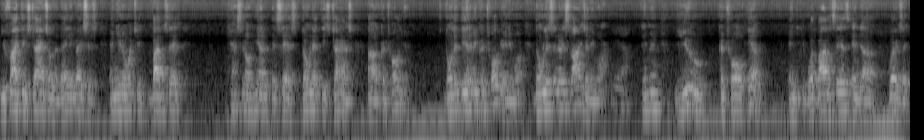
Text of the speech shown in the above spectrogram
you fight these giants on a daily basis. And you know what you, the Bible says? Cast it on him. It says, don't let these giants uh, control you. Don't let the enemy control you anymore. Don't listen to his lies anymore. Yeah. Amen. You control him. And what the Bible says in, uh, where is it?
